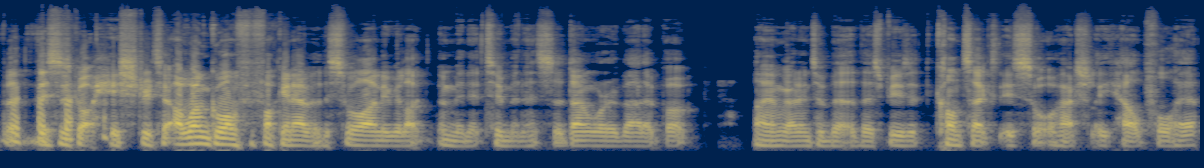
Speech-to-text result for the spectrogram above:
But this has got history to. I won't go on for fucking ever. This will only be like a minute, two minutes, so don't worry about it. But I am going into a bit of this because context is sort of actually helpful here.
